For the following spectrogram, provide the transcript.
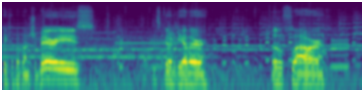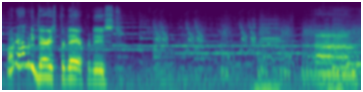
pick up a bunch of berries. Let's go to the other little flower. I wonder how many berries per day are produced. Um,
